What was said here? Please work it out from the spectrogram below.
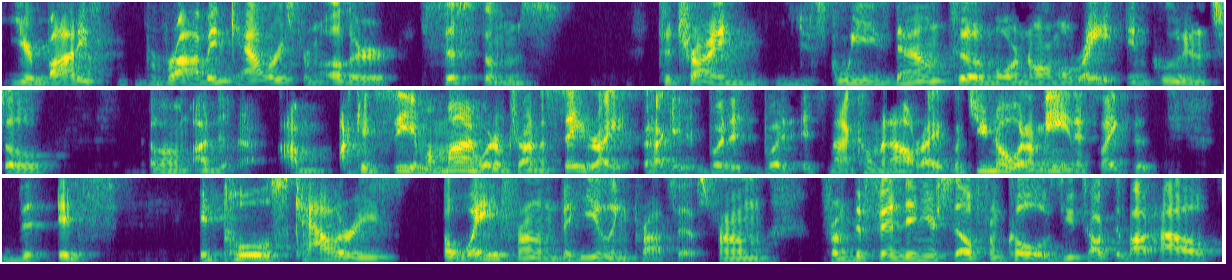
your body's robbing calories from other systems to try and squeeze down to a more normal rate, including so um I I'm I can see in my mind what I'm trying to say right. I but it but it's not coming out right. But you know what I mean. It's like the the it's it pulls calories away from the healing process, from from defending yourself from colds. You talked about how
